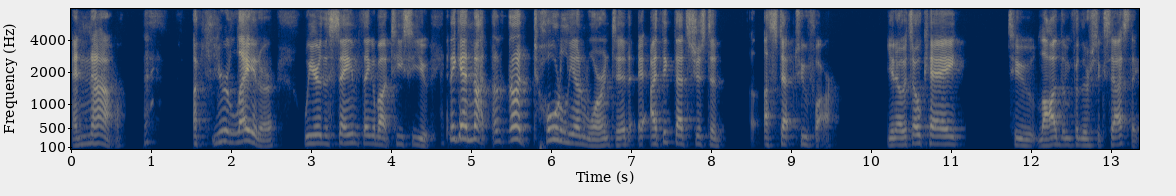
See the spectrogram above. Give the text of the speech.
And now, a year later, we hear the same thing about TCU. And again, not not totally unwarranted. I think that's just a a step too far. You know, it's okay to laud them for their success. They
